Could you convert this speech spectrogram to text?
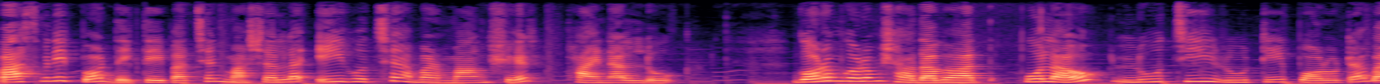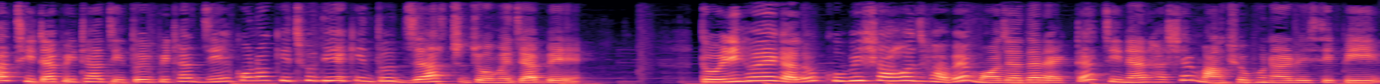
পাঁচ মিনিট পর দেখতেই পাচ্ছেন মাসাল্লাহ এই হচ্ছে আমার মাংসের ফাইনাল লুক। গরম গরম সাদা ভাত, পোলাও, লুচি, রুটি, পরোটা বা ছিটা পিঠা, চিতই পিঠা, যে কোনো কিছু দিয়ে কিন্তু জাস্ট জমে যাবে। তৈরি হয়ে গেল খুবই সহজভাবে মজাদার একটা চিনার হাঁসের মাংস ভুনার রেসিপি।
